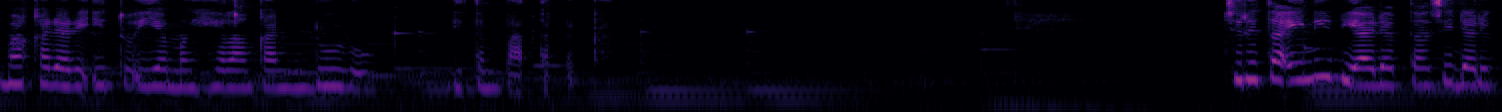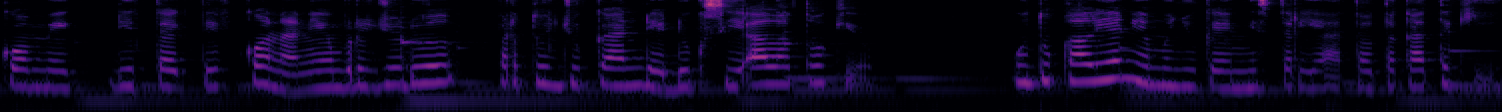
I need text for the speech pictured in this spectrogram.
maka dari itu ia menghilangkan dulu di tempat terdekat. Cerita ini diadaptasi dari komik detektif Conan yang berjudul Pertunjukan Deduksi ala Tokyo. Untuk kalian yang menyukai misteri atau teka-teki,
